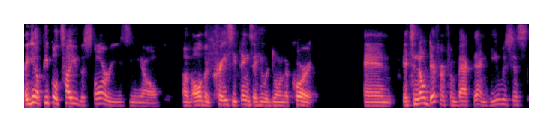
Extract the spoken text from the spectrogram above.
like you know people tell you the stories you know of all the crazy things that he would do on the court and it's no different from back then he was just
